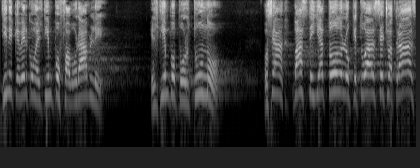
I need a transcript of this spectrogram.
tiene que ver con el tiempo favorable, el tiempo oportuno. O sea, baste ya todo lo que tú has hecho atrás.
